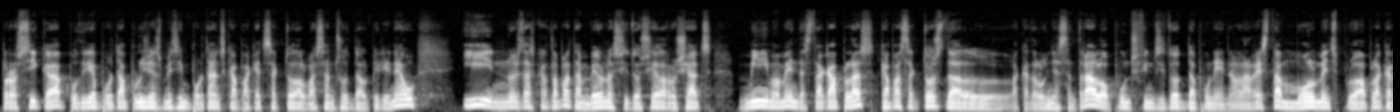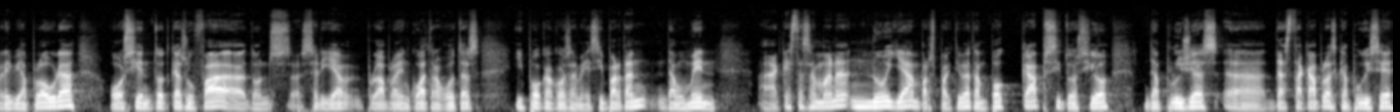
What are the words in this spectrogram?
però sí que podria portar pluges més importants cap a aquest sector del vessant sud del Pirineu i no és descartable també una situació de ruixats mínimament destacables cap a sectors de la Catalunya central o punts fins i tot de Ponent. A la resta, molt menys probable que arribi a ploure o si en tot cas ho fa, eh, doncs seria probablement quatre gotes i poca cosa més. I per tant, de moment, aquesta setmana no hi ha en perspectiva tampoc cap situació de pluges eh, destacables que pugui ser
